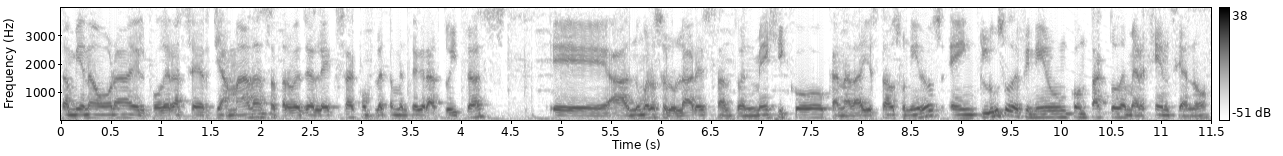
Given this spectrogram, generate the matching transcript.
también ahora el poder hacer llamadas a través de Alexa completamente gratuitas eh, a números celulares tanto en México, Canadá y Estados Unidos e incluso definir un contacto de emergencia, ¿no?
